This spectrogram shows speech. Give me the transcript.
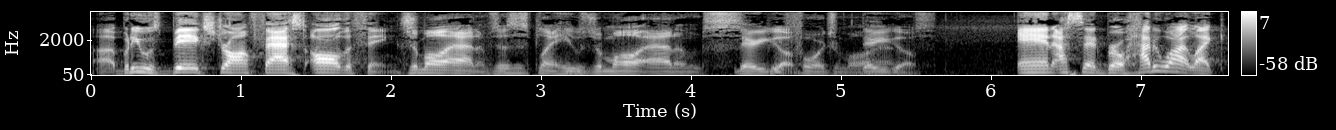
Uh, but he was big, strong, fast, all the things. Jamal Adams. This is playing. He was Jamal Adams. There you go. Before Jamal. There you go. And I said, bro, how do I like?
